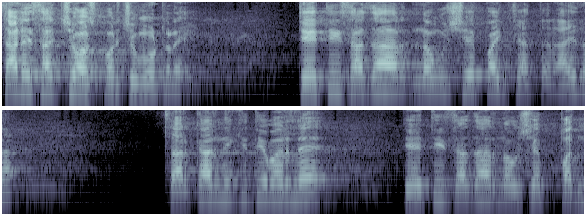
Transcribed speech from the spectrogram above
साडेसातशे हॉस्पॉवरची मोटर आहे. तेहतीस हजार नऊशे पंच्याहत्तर. आहे ना? सरकारने किती भरले? तेहतीस हजार नऊशे पं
